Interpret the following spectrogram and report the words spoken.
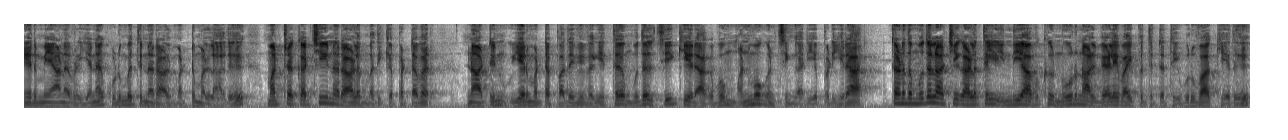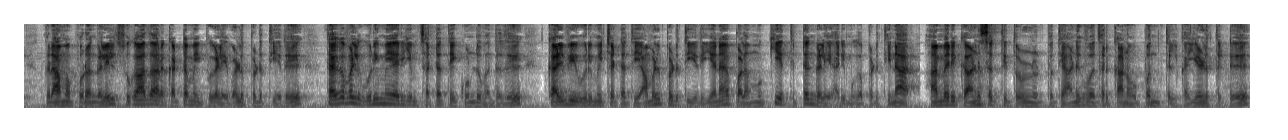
நேர்மையானவர் என குடும்பத்தினரால் மட்டுமல்லாது மற்ற கட்சியினராலும் மதிக்கப்பட்டவர். நாட்டின் உயர்மட்ட பதவி வகித்த முதல் சீக்கியராகவும் மன்மோகன் சிங் அறியப்படுகிறார். தனது முதல் ஆட்சி காலத்தில் இந்தியாவுக்கு நூறு நாள் வேலைவாய்ப்பு திட்டத்தை உருவாக்கியது கிராமப்புறங்களில் சுகாதார கட்டமைப்புகளை வலுப்படுத்தியது தகவல் உரிமை அறியும் சட்டத்தை கொண்டு வந்தது கல்வி உரிமை சட்டத்தை அமல்படுத்தியது என பல முக்கிய திட்டங்களை அறிமுகப்படுத்தினார். அமெரிக்க அணுசக்தி தொழில்நுட்பத்தை அணுகுவதற்கான ஒப்பந்தத்தில் கையெழுத்திட்டு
